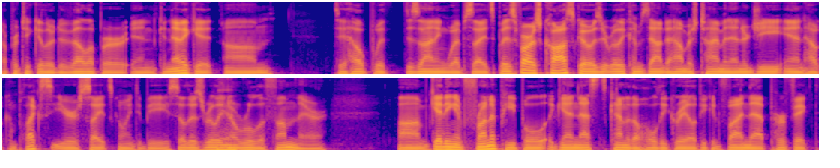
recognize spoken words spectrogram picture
a particular developer in Connecticut um, to help with designing websites. But as far as cost goes, it really comes down to how much time and energy and how complex your site's going to be. So there's really no rule of thumb there. Um, getting in front of people, again, that's kind of the holy grail. If you can find that perfect,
